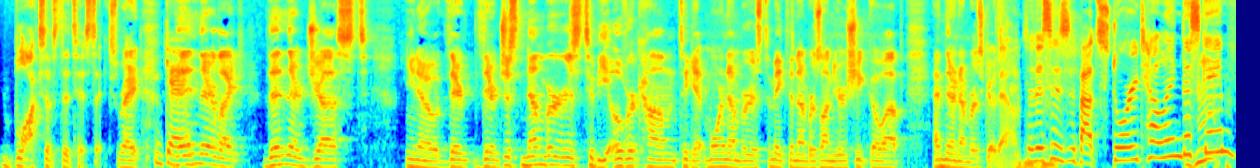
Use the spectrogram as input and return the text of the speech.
blocks of statistics, right? Okay. Then they're like, then they're just, you know, they're they're just numbers to be overcome to get more numbers to make the numbers on your sheet go up and their numbers go down. So this is about storytelling. This game.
